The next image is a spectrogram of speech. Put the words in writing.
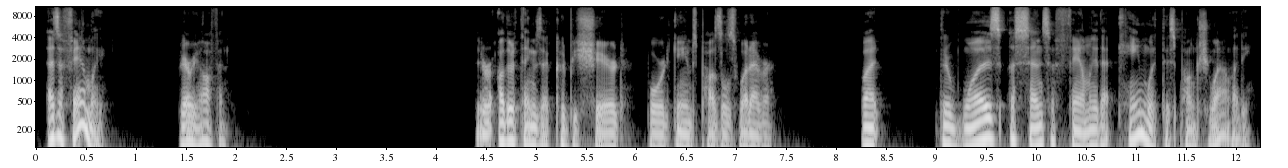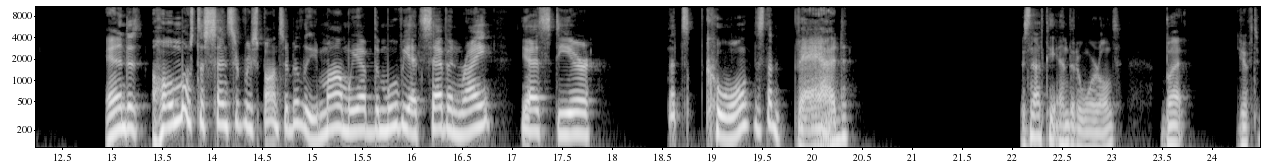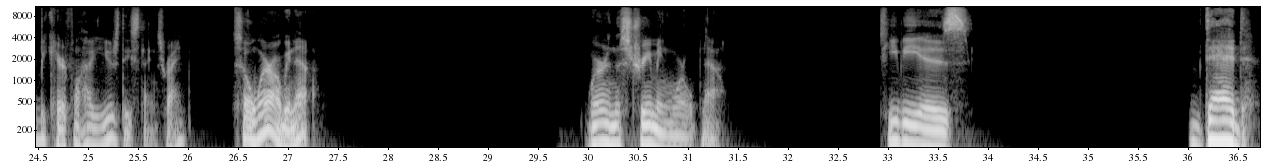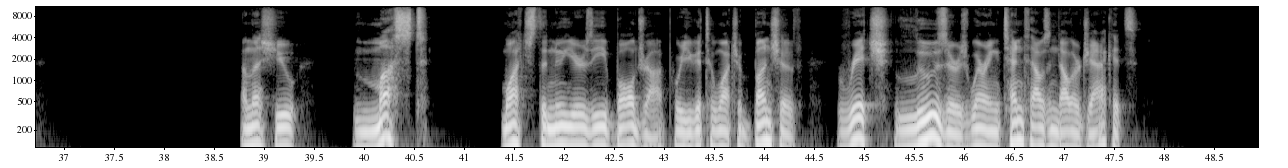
as a family, very often. There are other things that could be shared board games, puzzles, whatever. But there was a sense of family that came with this punctuality and a, almost a sense of responsibility. Mom, we have the movie at seven, right? Yes, dear. That's cool. It's not bad. It's not the end of the world, but you have to be careful how you use these things, right? So, where are we now? We're in the streaming world now. TV is dead. Unless you must watch the New Year's Eve ball drop, where you get to watch a bunch of rich losers wearing $10,000 jackets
